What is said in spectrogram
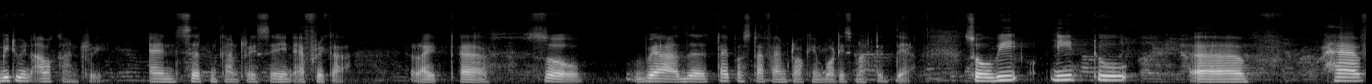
between our country and certain countries, say in Africa, right? Uh, so where the type of stuff I'm talking about is not there. So we need to uh, have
